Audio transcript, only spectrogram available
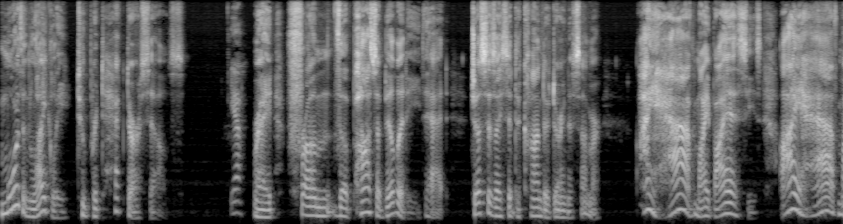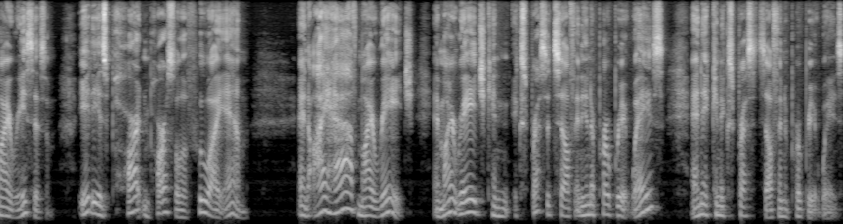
More than likely to protect ourselves, Yeah. right, from the possibility that, just as I said to Konda during the summer, I have my biases. I have my racism. It is part and parcel of who I am. And I have my rage. And my rage can express itself in inappropriate ways and it can express itself in appropriate ways.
